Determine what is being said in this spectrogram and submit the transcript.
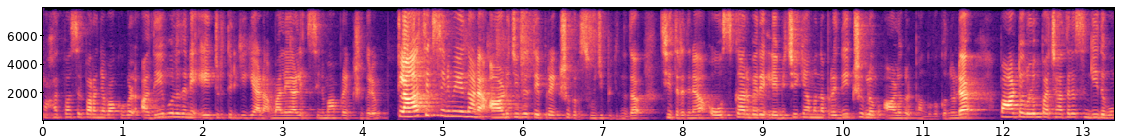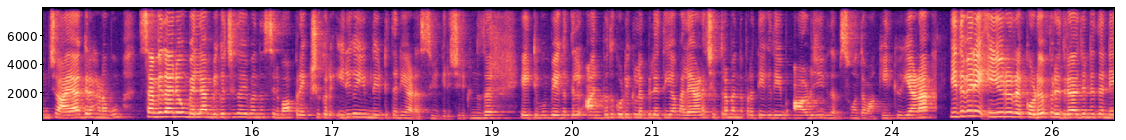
ഫഹദ് ഫാസിൽ പറഞ്ഞ വാക്കുകൾ അതേപോലെ തന്നെ ഏറ്റെടുത്തിരിക്കുകയാണ് മലയാളി സിനിമാ പ്രേക്ഷകരും. ക്ലാസിക് സിനിമയെന്നാണ് ആടുജീവിതത്തെ പ്രേക്ഷകർ സൂചിപ്പിക്കുന്നത്. ചിത്രത്തിന് ഓസ്കാർ വരെ ലഭിച്ചേക്കാമെന്ന പ്രതീക്ഷകളും ആളുകൾ പങ്കുവെക്കുന്നുണ്ട്. പാട്ടുകളും പശ്ചാത്തല സംഗീതവും ഛായാഗ്രഹണവും സംവിധാനവും എല്ലാം മികച്ചതായി വന്ന സിനിമ പ്രേക്ഷകർ ഇരുകയും നീട്ടി തന്നെയാണ് സ്വീകരിച്ചിരിക്കുന്നത്. ഏറ്റവും വേഗത്തിൽ അൻപത് കോടി ക്ലബിലെത്തിയ മലയാള ചിത്രം എന്ന പ്രത്യേകതയും ആടുജീവിതം സ്വന്തമാക്കിയിരിക്കുകയാണ്. ഇതുവരെ ഈ ഒരു റെക്കോർഡ് പൃഥ്വിരാജിന്റെ തന്നെ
